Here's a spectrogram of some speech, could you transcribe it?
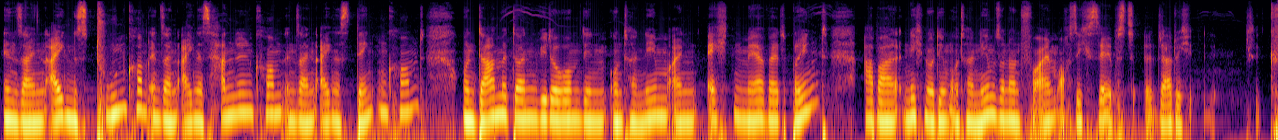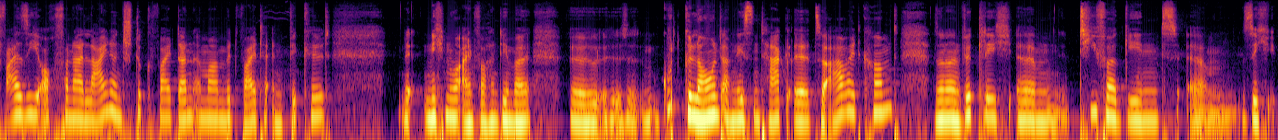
in sein eigenes Tun kommt, in sein eigenes Handeln kommt, in sein eigenes Denken kommt und damit dann wiederum dem Unternehmen einen echten Mehrwert bringt, aber nicht nur dem Unternehmen, sondern vor allem auch sich selbst äh, dadurch quasi auch von alleine ein Stück weit dann immer mit weiterentwickelt, nicht nur einfach, indem er äh, gut gelaunt am nächsten Tag äh, zur Arbeit kommt, sondern wirklich ähm, tiefergehend ähm, sich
